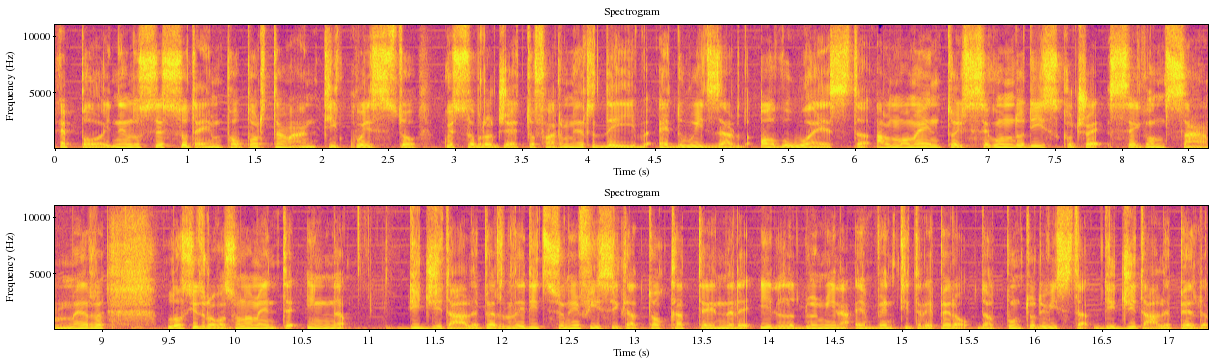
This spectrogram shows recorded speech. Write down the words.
e poi nello stesso tempo porta avanti questo, questo progetto Farmer Dave ed Wizard of West. Al momento il secondo disco, cioè Second Summer, lo si trova solamente in digitale. Per l'edizione fisica tocca attendere il 2023 però dal punto di vista digitale per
